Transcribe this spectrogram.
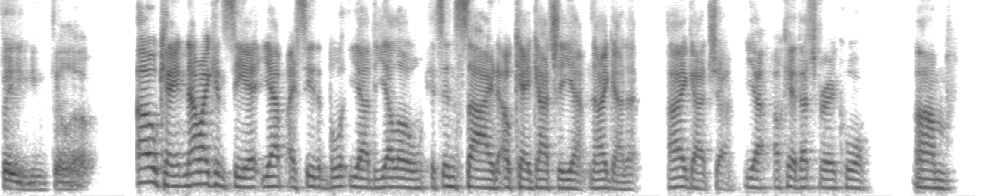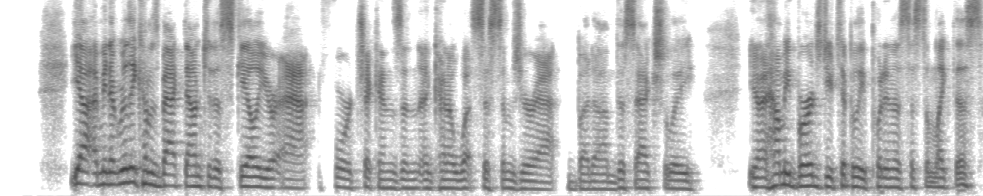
feed you can fill up. Okay, now I can see it. Yep, I see the blue. Yeah, the yellow. It's inside. Okay, gotcha. Yeah, now I got it. I gotcha. Yeah. Okay, that's very cool. Um, yeah, I mean, it really comes back down to the scale you're at for chickens and, and kind of what systems you're at. But um, this actually, you know, how many birds do you typically put in a system like this?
